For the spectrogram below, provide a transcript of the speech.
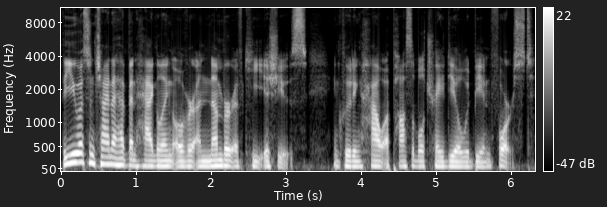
The US and China have been haggling over a number of key issues, including how a possible trade deal would be enforced.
